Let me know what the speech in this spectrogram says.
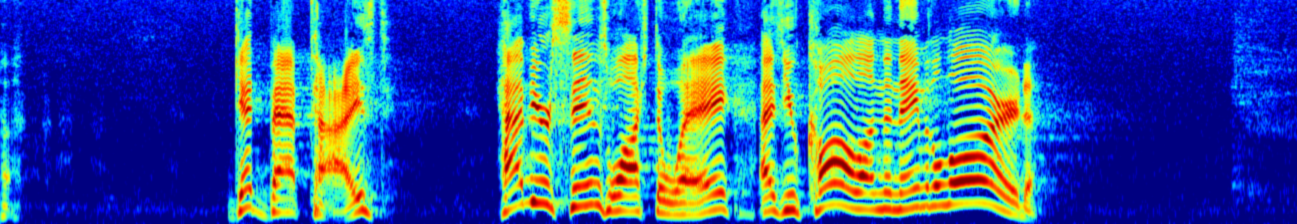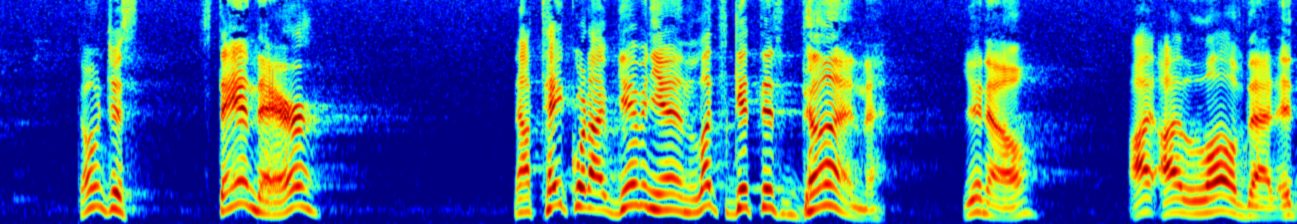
get baptized, have your sins washed away as you call on the name of the Lord. Don't just stand there. Now take what I've given you and let's get this done. You know, I, I love that. It,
